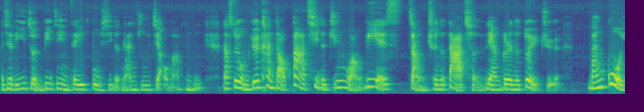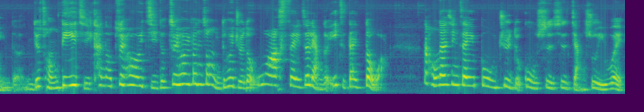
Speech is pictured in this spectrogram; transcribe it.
而且李准毕竟这一部戏的男主角嘛，那所以我们就会看到霸气的君王 VS 掌权的大臣两个人的对决。蛮过瘾的，你就从第一集看到最后一集的最后一分钟，你都会觉得哇塞，这两个一直在斗啊。那《红丹心》这一部剧的故事是讲述一位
